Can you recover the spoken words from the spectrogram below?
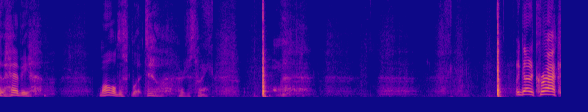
That's a heavy maul to split too, or to swing. We got a crack,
